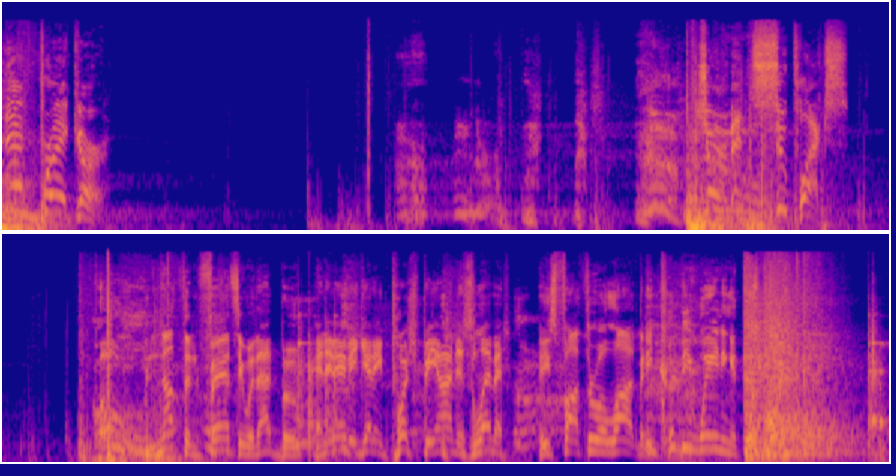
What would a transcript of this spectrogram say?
Neck breaker. German suplex. Oh, nothing fancy with that boot. And he may be getting pushed beyond his limit. He's fought through a lot, but he could be waning at this point.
